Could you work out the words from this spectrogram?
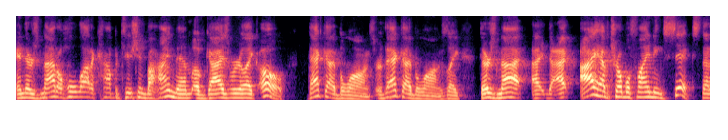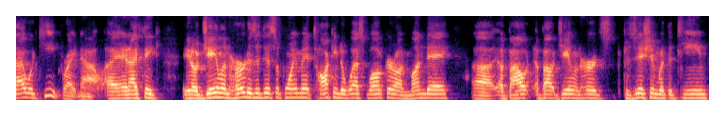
and there's not a whole lot of competition behind them of guys where you're like, oh, that guy belongs or that guy belongs. Like there's not. I I, I have trouble finding six that I would keep right now, and I think you know Jalen Hurd is a disappointment. Talking to Wes Welker on Monday uh, about about Jalen Hurd's position with the team,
